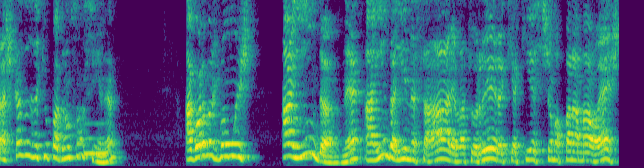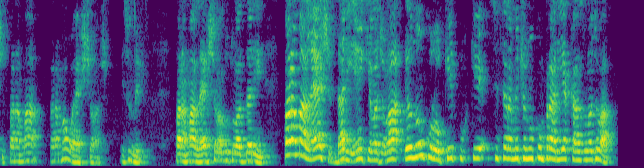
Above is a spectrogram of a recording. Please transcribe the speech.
as casas aqui, o padrão são Sim. assim, né? Agora nós vamos ainda, né? Ainda ali nessa área, La Chorreira, que aqui se chama Panamá Oeste, Panamá, Panamá Oeste, eu acho. Isso mesmo. Panamá Leste, lá do outro lado da Darien. Panamá Leste, Darien, que é lá de lá, eu não coloquei porque, sinceramente, eu não compraria casa do lado de lá.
